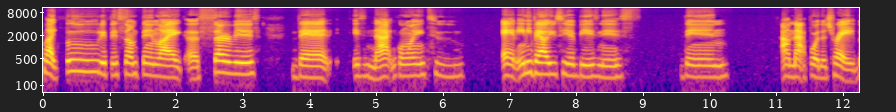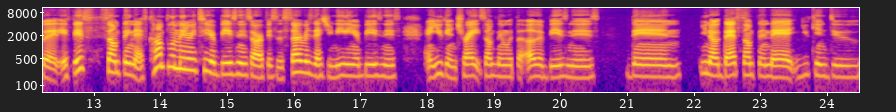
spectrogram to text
like food, if it's something like a service that is not going to add any value to your business, then I'm not for the trade. But if it's something that's complementary to your business or if it's a service that you need in your business and you can trade something with the other business, then you know that's something that you can do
